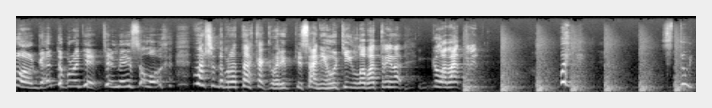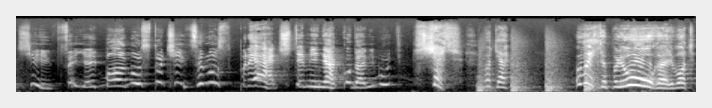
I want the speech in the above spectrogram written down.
бога, добродетельная Солоха, ваша доброта, как говорит Писание Луки, глава 13, глава 3... Стучится, ей-богу, стучится. Ну, спрячьте меня куда-нибудь. Сейчас, вот я высыплю уголь вот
